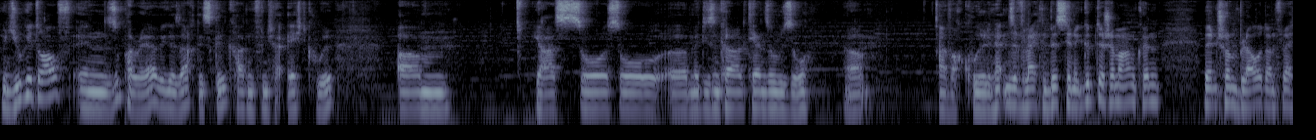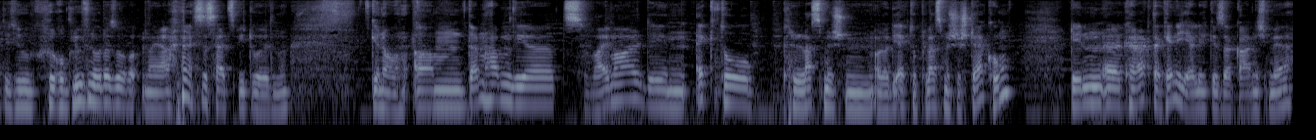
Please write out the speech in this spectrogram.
mit Yugi drauf in Super Rare. Wie gesagt, die Skillkarten finde ich halt echt cool. Ähm, ja, so, so äh, mit diesen Charakteren sowieso. Ja, einfach cool. Den hätten sie vielleicht ein bisschen ägyptischer machen können. Wenn schon blau, dann vielleicht die Hieroglyphen oder so. Naja, es ist halt Speed Duel. Ne? Genau. Ähm, dann haben wir zweimal den ektoplasmischen oder die ektoplasmische Stärkung. Den äh, Charakter kenne ich ehrlich gesagt gar nicht mehr.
